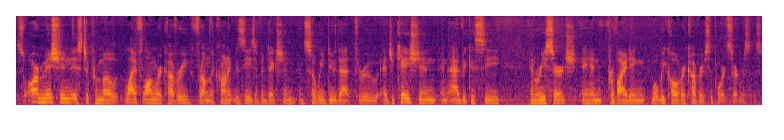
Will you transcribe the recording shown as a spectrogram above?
So our mission is to promote lifelong recovery from the chronic disease of addiction, and so we do that through education and advocacy and research and providing what we call recovery support services.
